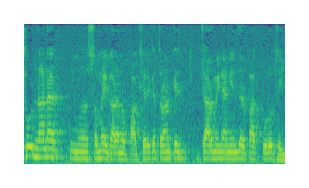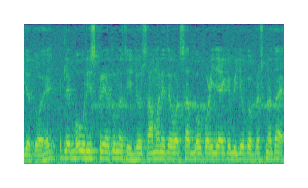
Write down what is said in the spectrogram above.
છોડ નાના સમયગાળાનો પાક છે. એટલે કે ત્રણ કે ચાર મહિનાની અંદર પાક પૂરો થઈ જતો હોય. એટલે બહુ રિસ્ક રહેતું નથી. જો સામાન્ય રીતે વરસાદ બહુ પડી જાય કે બીજો કોઈ પ્રશ્ન થાય,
